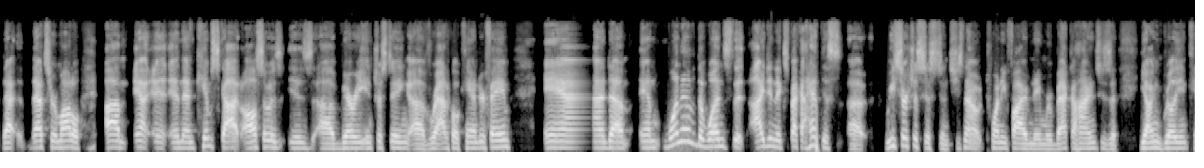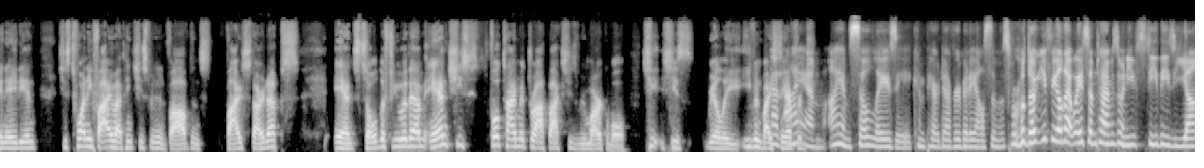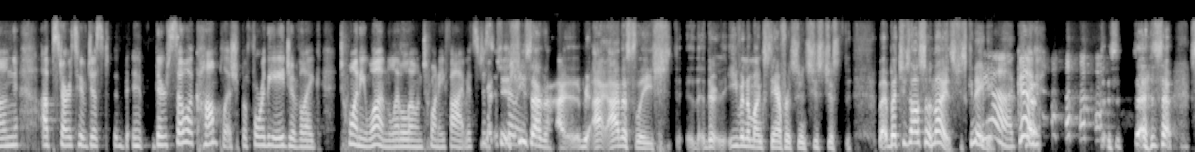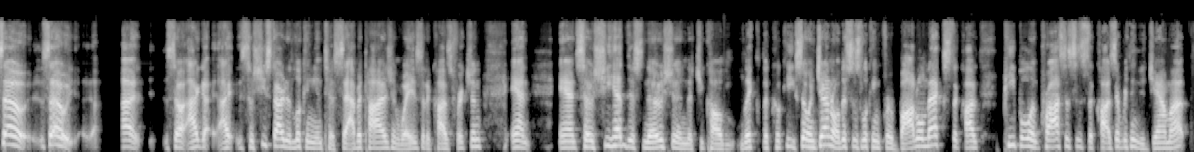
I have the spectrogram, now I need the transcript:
that that's her model. Um, and, and, then Kim Scott also is is uh, very interesting of radical candor fame. And um, and one of the ones that I didn't expect, I had this uh, research assistant. She's now 25, named Rebecca Hines. She's a young, brilliant Canadian. She's 25. I think she's been involved in five startups and sold a few of them. And she's full time at Dropbox. She's remarkable. She, she's really even by God, Stanford. I am I am so lazy compared to everybody else in this world. Don't you feel that way sometimes when you see these young upstarts who've just eh, they're so accomplished before the age of like 21, let alone 25. It's just yeah, it's really- she's on. I, I honestly, she, even among Stanford students, she's just. But but she's also nice. She's Canadian. yeah, good. so so so so, uh, so I got I so she started looking into sabotage and ways that it caused friction, and and so she had this notion that she called lick the cookie. So in general, this is looking for bottlenecks that cause people and processes that cause everything to jam up.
